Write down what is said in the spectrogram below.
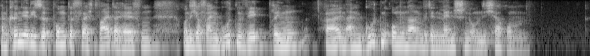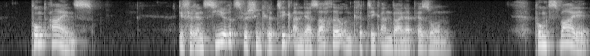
dann können dir diese Punkte vielleicht weiterhelfen und dich auf einen guten Weg bringen, äh, in einen guten Umgang mit den Menschen um dich herum. Punkt 1. Differenziere zwischen Kritik an der Sache und Kritik an deiner Person. Punkt 2.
